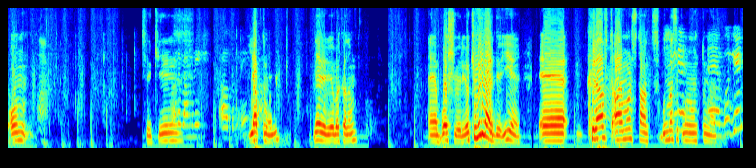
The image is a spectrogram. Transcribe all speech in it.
10 bu 8 arada ben burayı aldım değil mi? Yaptım onu. Ne veriyor bakalım. Ee, boş veriyor. Kömür verdi. iyi. Ee, craft armor stand. Bunu nasıl Şimdi, yapılır unuttum ben. Ee, bugün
